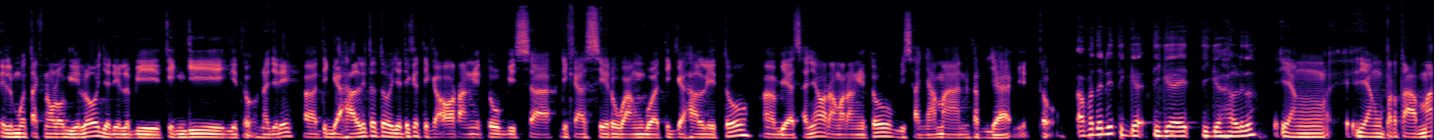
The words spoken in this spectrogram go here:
ilmu teknologi lo jadi lebih tinggi gitu. Nah jadi uh, tiga hal itu tuh. Jadi ketika orang itu bisa dikasih ruang buat tiga hal itu uh, biasanya orang-orang itu bisa nyaman kerja gitu. Apa tadi tiga tiga tiga hal itu? Yang yang pertama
